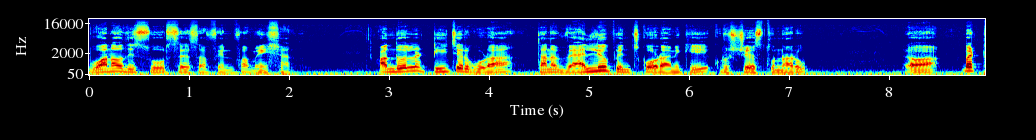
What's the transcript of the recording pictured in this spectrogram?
one of the sources of information అందువల్ల టీచర్ కూడా తన వాల్యూ పెంచుకోవడానికి కృషి చేస్తున్నారు. బట్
